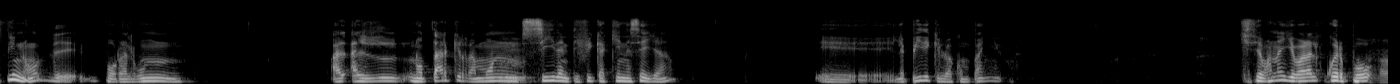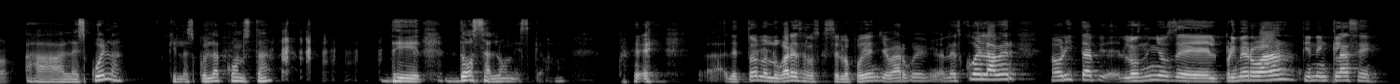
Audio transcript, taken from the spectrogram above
Justino, de- por algún... Al, al notar que Ramón Mm. sí identifica quién es ella, eh, le pide que lo acompañe. güey. Y se van a llevar al cuerpo Ajá. a la escuela, que la escuela consta de dos salones, cabrón. De todos los lugares a los que se lo podían llevar, güey. A la escuela, a ver, ahorita eh, los niños del primero A tienen clase.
